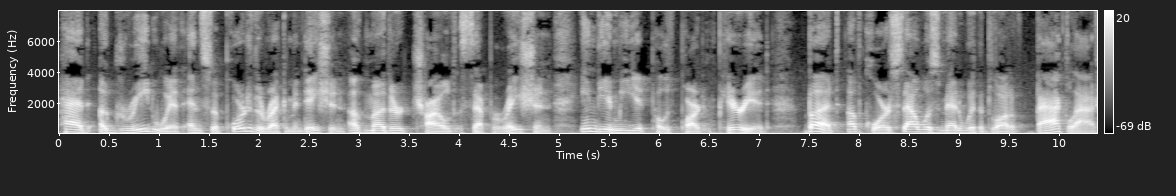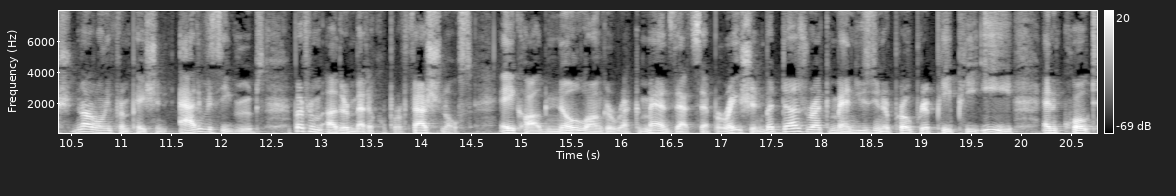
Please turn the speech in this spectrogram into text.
had agreed with and supported the recommendation of mother child separation in the immediate postpartum period. But, of course, that was met with a lot of backlash, not only from patient advocacy groups, but from other medical professionals. ACOG no longer recommends that separation, but does recommend using appropriate PPE and, quote,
